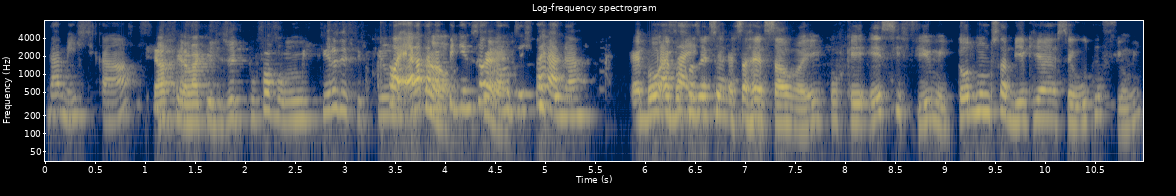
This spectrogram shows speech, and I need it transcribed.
da mística. Nossa É assim, ela quis dizer, por favor, me tira desse filme. Ela tava Não, pedindo socorro, é. desesperada. É bom, é bom fazer essa, né? essa ressalva aí, porque esse filme, todo mundo sabia que ia ser o último filme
